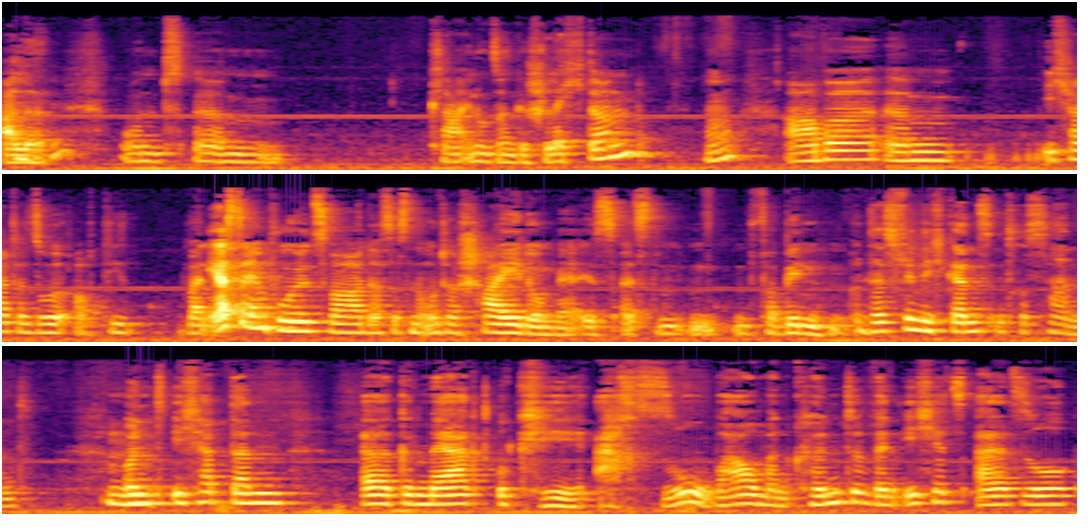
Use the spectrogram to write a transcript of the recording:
alle. Mhm. Und ähm, klar in unseren Geschlechtern, ne? aber ähm, ich hatte so auch die, mein erster Impuls war, dass es eine Unterscheidung mehr ist als ein, ein Verbinden. Und das finde ich ganz interessant. Und ich habe dann äh, gemerkt, okay, ach so, wow, man könnte, wenn ich jetzt also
